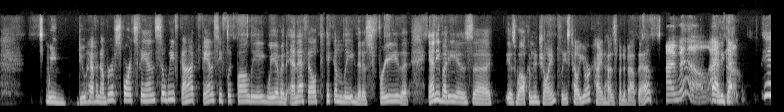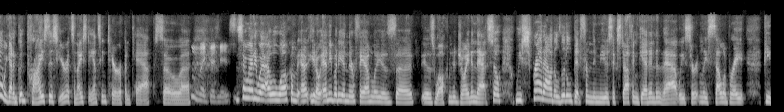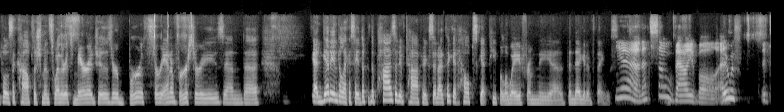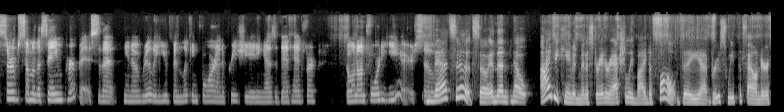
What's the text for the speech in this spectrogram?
We do have a number of sports fans. So we've got fantasy football league. We have an NFL pick'em league that is free that anybody is uh, is welcome to join. Please tell your kind husband about that. I will. I and will. Get, yeah, we got a good prize this year. It's a nice dancing terrapin cap. So, uh, oh my goodness. So anyway, I will welcome uh, you know anybody in their family is uh, is welcome to join in that. So we spread out a little bit from the music stuff and get into that. We certainly celebrate people's accomplishments, whether it's marriages or births or anniversaries, and uh, and get into like i say the, the positive topics and i think it helps get people away from the uh, the negative things. Yeah that's so valuable it was it serves some of the same purpose that you know really you've been looking for and appreciating as a deadhead for going on 40 years so that's it. So and then now i became administrator actually by default. The uh, bruce wheat the founder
